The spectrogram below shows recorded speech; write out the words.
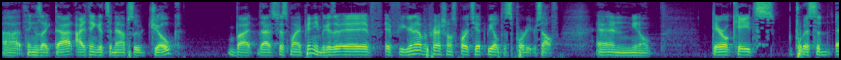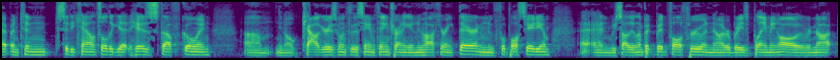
uh, things like that. I think it's an absolute joke, but that's just my opinion. Because if if you're gonna have a professional sports, you have to be able to support it yourself. And you know, Daryl Katz twisted Edmonton City Council to get his stuff going. Um, you know, Calgary is going through the same thing, trying to get a new hockey rink there and a new football stadium. And we saw the Olympic bid fall through, and now everybody's blaming, oh, we're not,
